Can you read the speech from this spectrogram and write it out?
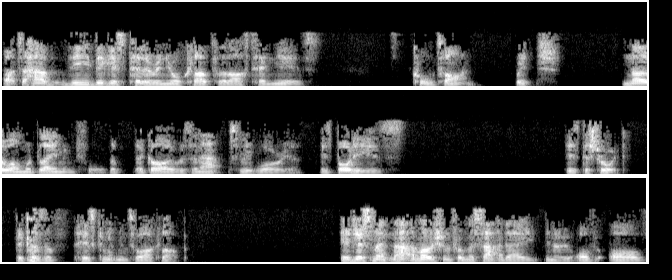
but to have the biggest pillar in your club for the last ten years, cool time, which no one would blame him for. The the guy was an absolute warrior. His body is is destroyed because of his commitment to our club. It just meant that emotion from the Saturday, you know, of of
